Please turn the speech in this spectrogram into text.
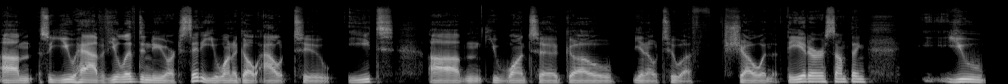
Um, so you have, if you lived in New York City, you want to go out to eat, um, you want to go, you know, to a show in the theater or something. You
